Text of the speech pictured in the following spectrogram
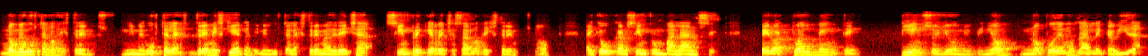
no me gustan los extremos, ni me gusta la extrema izquierda, ni me gusta la extrema derecha, siempre hay que rechazar los extremos, ¿no? Hay que buscar siempre un balance, pero actualmente, pienso yo, en mi opinión, no podemos darle cabida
